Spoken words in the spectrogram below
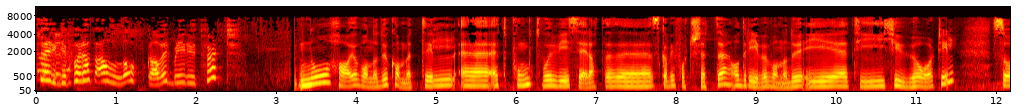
Sørge for at alle oppgaver blir utført. Nå har jo Vonnedu kommet til et punkt hvor vi ser at skal vi fortsette å drive Vonnedu i 10-20 år til, så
